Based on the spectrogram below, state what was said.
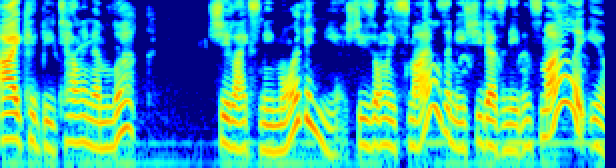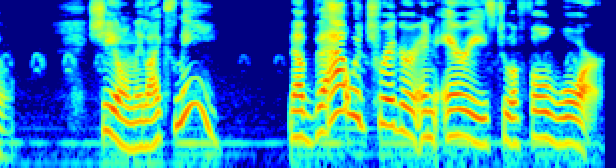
I could be telling them, look, she likes me more than you. She only smiles at me. She doesn't even smile at you. She only likes me. Now that would trigger an Aries to a full war.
